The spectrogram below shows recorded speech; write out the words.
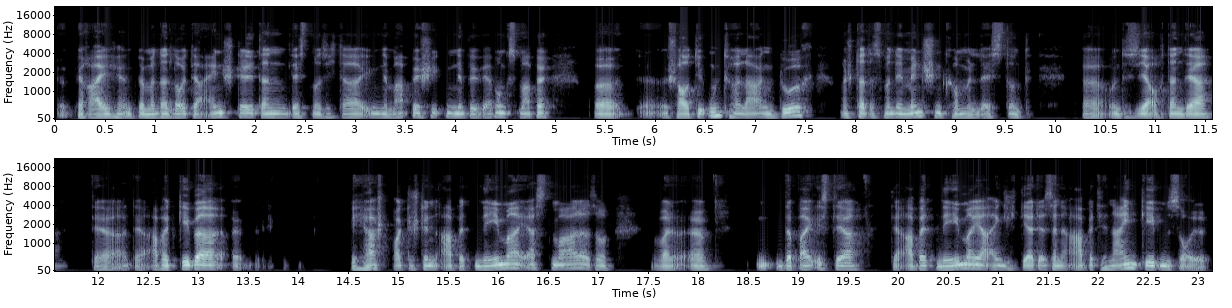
Bereiche. Und wenn man dann Leute einstellt, dann lässt man sich da irgendeine Mappe schicken, eine Bewerbungsmappe, äh, schaut die Unterlagen durch, anstatt dass man den Menschen kommen lässt. Und, äh, und es ist ja auch dann der, der, der Arbeitgeber äh, beherrscht praktisch den Arbeitnehmer erstmal, also weil äh, dabei ist der der Arbeitnehmer ja eigentlich der, der seine Arbeit hineingeben soll.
